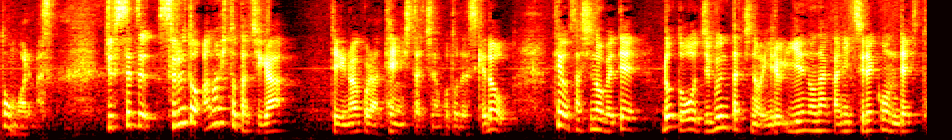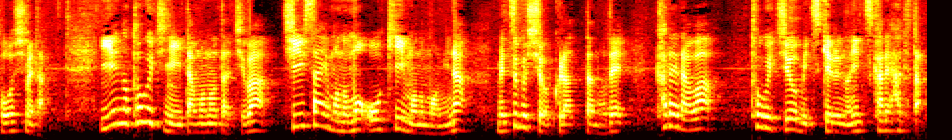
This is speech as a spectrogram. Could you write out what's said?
と思われます。10節するとあの人たちがっていうのはこれは天使たちのことですけど手を差し伸べてロトを自分たちのいる家の中に連れ込んで戸を閉めた。家の戸口にいた者たちは小さいものも大きいものも皆目つぶしを食らったので彼らは戸口を見つけるのに疲れ果てた、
